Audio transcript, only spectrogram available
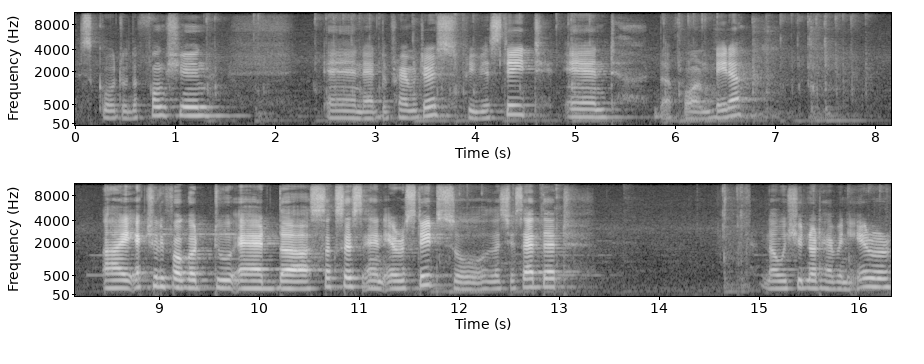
let's go to the function and add the parameters previous state and the form data. I actually forgot to add the success and error state so let's just add that. Now we should not have any error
